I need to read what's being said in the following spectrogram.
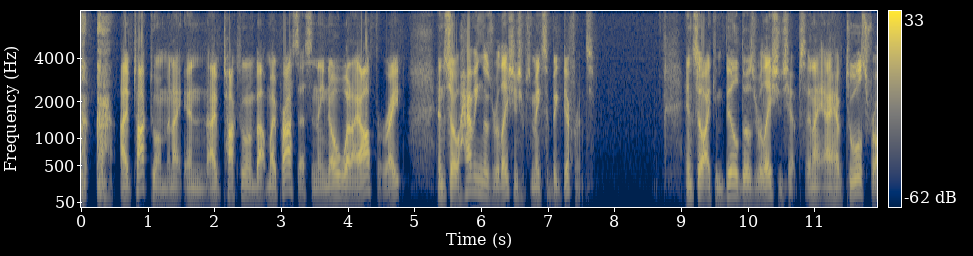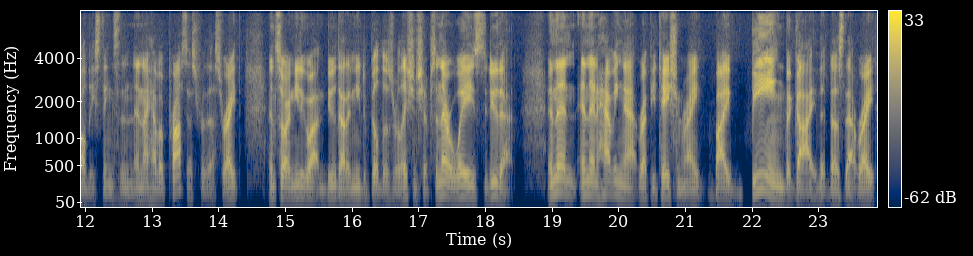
I've talked to him and I and I've talked to him about my process and they know what I offer, right? And so having those relationships makes a big difference and so i can build those relationships and i, I have tools for all these things and, and i have a process for this right? And so i need to go out and do that. I need to build those relationships and there are ways to do that. And then and then having that reputation right by being the guy that does that right?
